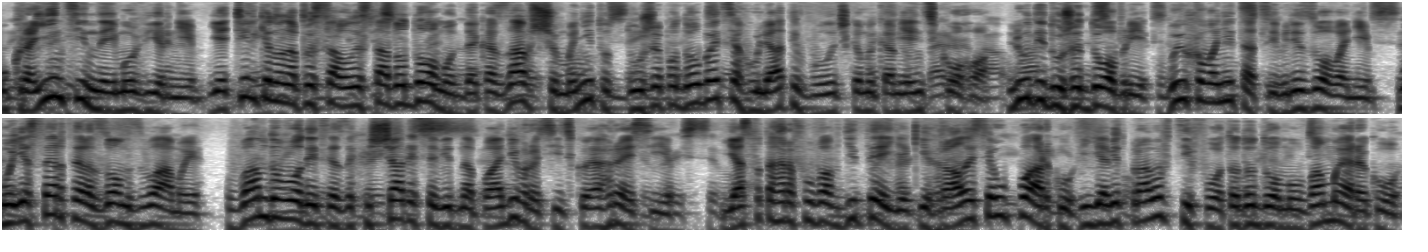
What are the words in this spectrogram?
Українці неймовірні. Я тільки но написав листа додому, де казав, що мені тут дуже подобається гуляти вуличками Кам'янського. Люди дуже добрі, виховані та цивілізовані. Моє серце разом з вами. Вам доводиться захищатися від нападів російської агресії. Я сфотографував дітей, які гралися у парку, і я відправив ці фото додому в Америку.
